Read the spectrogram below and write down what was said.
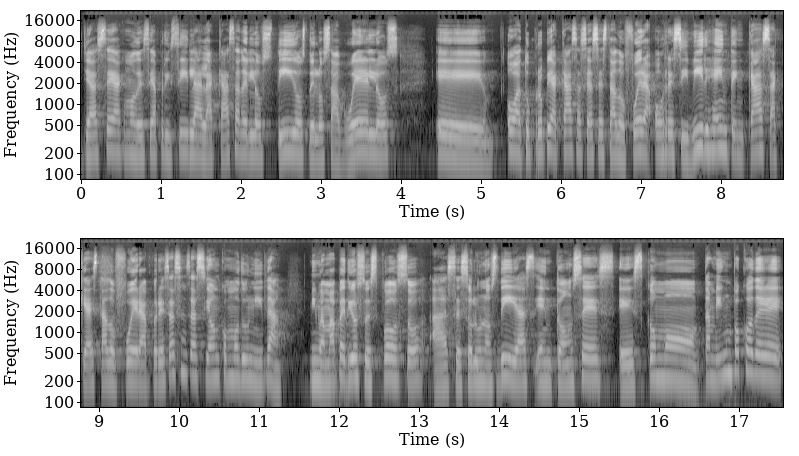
ya sea, como decía Priscila, la casa de los tíos, de los abuelos, eh, o a tu propia casa si has estado fuera, o recibir gente en casa que ha estado fuera, pero esa sensación como de unidad. Mi mamá perdió a su esposo hace solo unos días y entonces es como también un poco de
